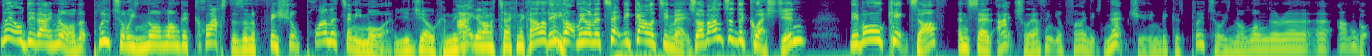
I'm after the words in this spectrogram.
Little did I know that Pluto is no longer classed as an official planet anymore. You're joking? They got I- you on a technicality. They got me on a technicality, mate. So I've answered the question. They've all kicked off and said, actually, I think you'll find it's Neptune because Pluto is no longer. Uh, uh, I'm, go-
